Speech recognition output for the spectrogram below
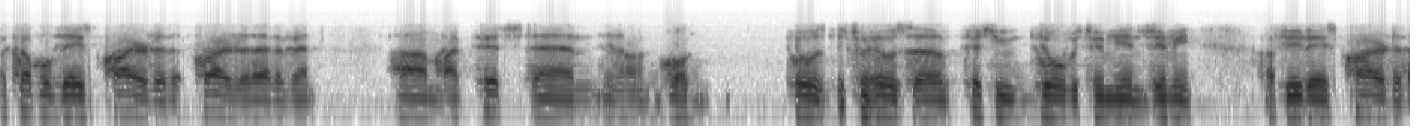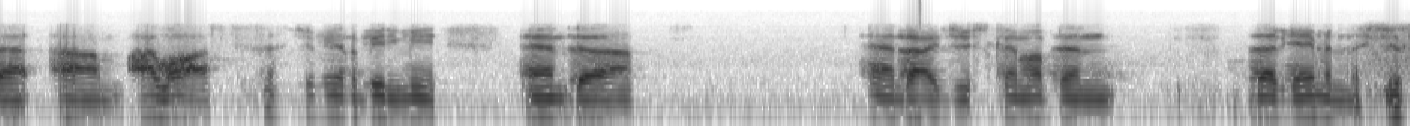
a couple of days prior to that prior to that event. Um, I pitched and you know well it was between it was a pitching duel between me and Jimmy a few days prior to that. Um, I lost. Jimmy ended up beating me, and uh, and I just came up in that game and just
